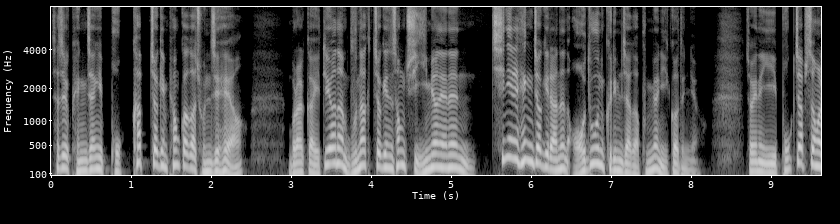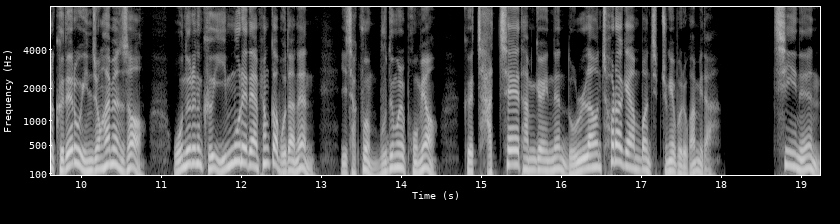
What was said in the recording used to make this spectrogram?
사실 굉장히 복합적인 평가가 존재해요. 뭐랄까, 이 뛰어난 문학적인 성취 이면에는 친일 행적이라는 어두운 그림자가 분명히 있거든요. 저희는 이 복잡성을 그대로 인정하면서 오늘은 그 인물에 대한 평가보다는 이 작품 무등을 보며 그 자체에 담겨 있는 놀라운 철학에 한번 집중해 보려고 합니다. 치인은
